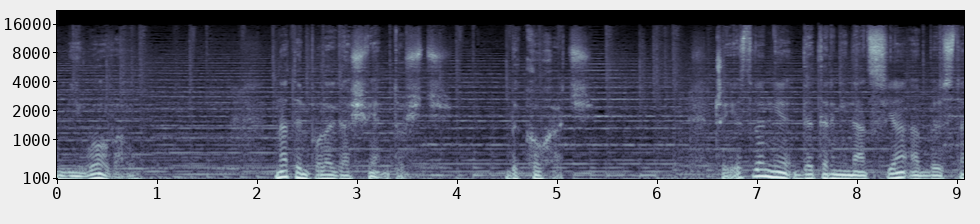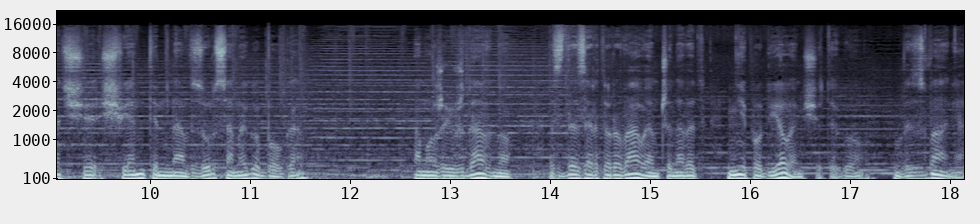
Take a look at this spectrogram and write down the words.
miłował. Na tym polega świętość by kochać. Czy jest we mnie determinacja, aby stać się świętym na wzór samego Boga? A może już dawno zdezerterowałem, czy nawet nie podjąłem się tego wyzwania?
